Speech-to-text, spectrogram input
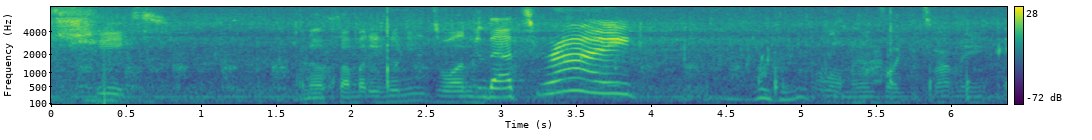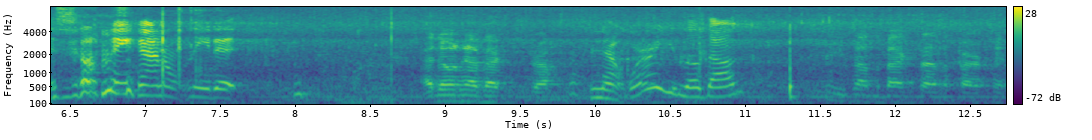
jeez. I know somebody who needs one. That's right. Little man's like, it's not me. It's not me. I don't need it. I don't have extra. No, where are you, little dog? He's on the backside of the fire pit.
